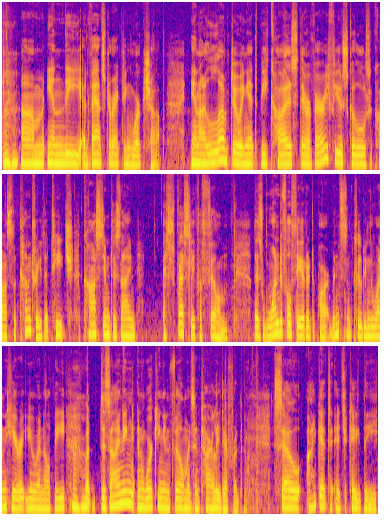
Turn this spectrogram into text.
mm-hmm. um, in the Advanced Directing Workshop, and I love doing it because there are very few schools across the country that teach costume design expressly for film. There's wonderful theater departments, including the one here at UNLV, mm-hmm. but designing and working in film is entirely different. So I get to educate the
